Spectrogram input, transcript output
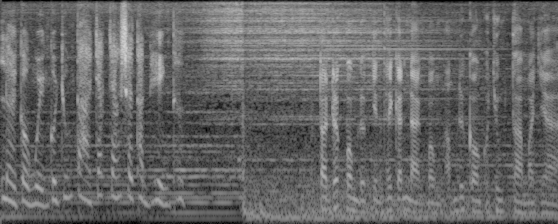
Lời cầu nguyện của chúng ta chắc chắn sẽ thành hiện thực. Ta rất mong được nhìn thấy cảnh nàng bồng ẩm đứa con của chúng ta Maya.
